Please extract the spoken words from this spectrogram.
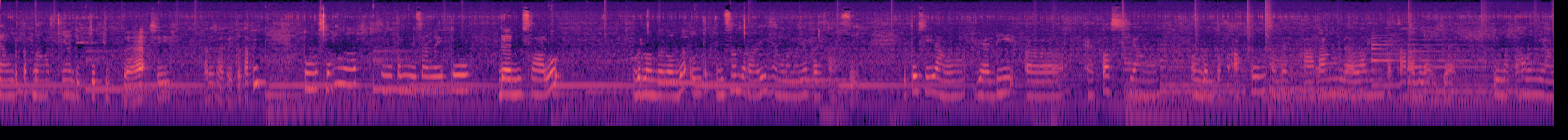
yang deket bangetnya dikit juga sih pada saat itu tapi tulus banget punya temen di sana itu. Dan selalu berlomba-lomba untuk bisa meraih yang namanya prestasi itu sih yang jadi uh, etos yang membentuk aku sampai sekarang dalam perkara belajar. Lima tahun yang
